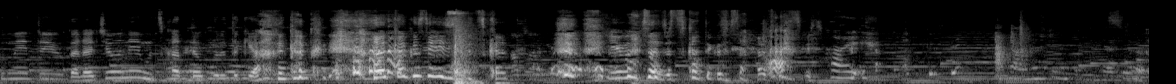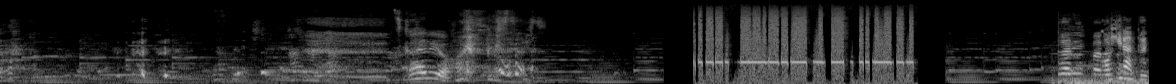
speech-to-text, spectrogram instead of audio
匿名というか、ラジオネーム使って送るときは、半角、半角政治で使って、ゆうまるさんじゃ使ってください。はい。使えるよ、半角政治。ごひらく、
